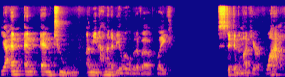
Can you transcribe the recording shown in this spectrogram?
yeah and and and to i mean i'm gonna be a little bit of a like stick in the mud here why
